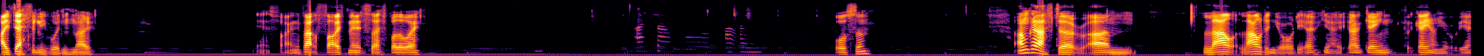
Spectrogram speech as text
I definitely wouldn't though. Yeah, it's fine. About five minutes left by the way. Awesome. I'm gonna have to um loud louden your audio, you know, uh, gain put gain on your audio.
